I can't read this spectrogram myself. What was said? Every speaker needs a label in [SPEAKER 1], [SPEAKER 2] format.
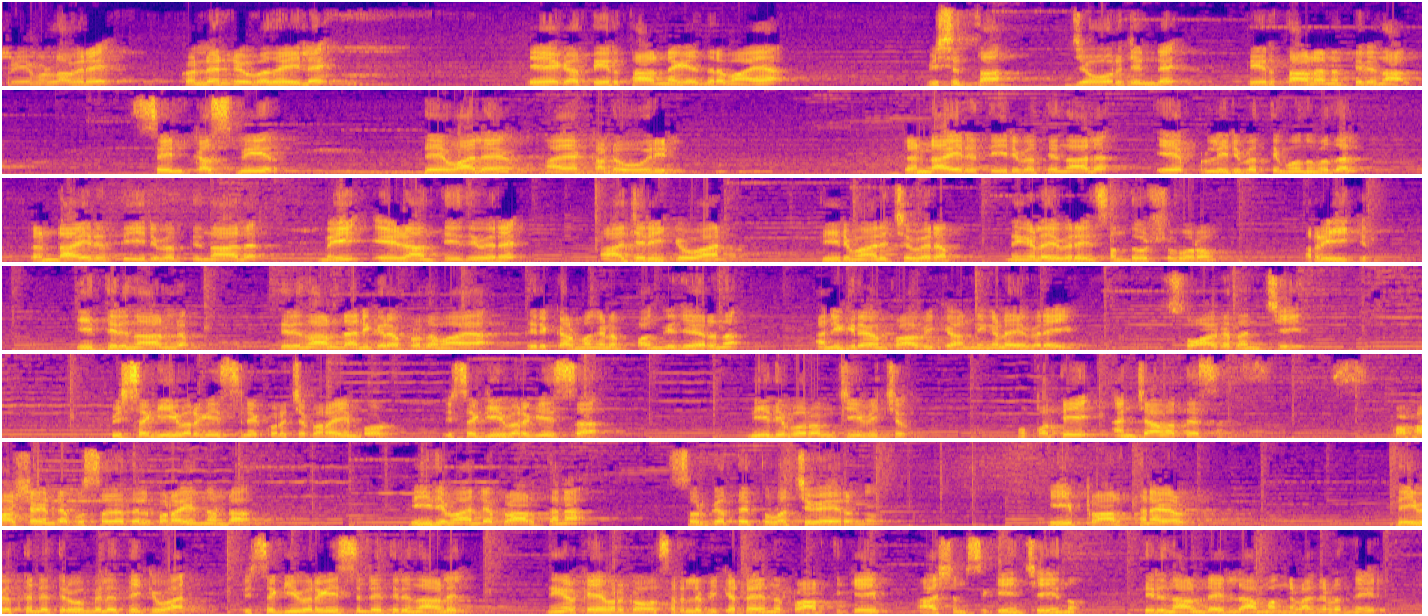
[SPEAKER 1] പ്രിയമുള്ളവരെ കൊല്ലം രൂപതയിലെ ഏക തീർത്ഥാടന കേന്ദ്രമായ വിശുദ്ധ ജോർജിന്റെ തീർത്ഥാടന തിരുനാൾ സെയിന്റ് കശ്മീർ ദേവാലയമായ കടവൂരിൽ രണ്ടായിരത്തി ഇരുപത്തിനാല് ഏപ്രിൽ ഇരുപത്തിമൂന്ന് മുതൽ രണ്ടായിരത്തി ഇരുപത്തിനാല് മെയ് ഏഴാം തീയതി വരെ ആചരിക്കുവാൻ തീരുമാനിച്ച നിങ്ങളെ ഇവരെയും സന്തോഷപൂർവം അറിയിക്കുന്നു. ഈ തിരുനാളിലും തിരുനാളിന്റെ അനുഗ്രഹപ്രദമായ തിരുക്കർമ്മങ്ങളും പങ്കുചേർന്ന് അനുഗ്രഹം പ്രാപിക്കാൻ നിങ്ങളേവരെയും സ്വാഗതം ചെയ്യും. വിശ ഗീവർഗീസിനെ കുറിച്ച് പറയുമ്പോൾ വിശ ഗീവർഗീസ് നീതിപൂർവം ജീവിച്ചു. മുപ്പത്തി അഞ്ചാമത്തെ പ്രഭാഷകന്റെ പുസ്തകത്തിൽ പറയുന്നുണ്ട് നീതിമാന്റെ പ്രാർത്ഥന സ്വർഗത്തെ തുളച്ചു കയറുന്നു. ഈ പ്രാർത്ഥനകൾ ദൈവത്തിന്റെ തിരുമുമ്പിലെത്തിക്കുവാൻ വിശ ഗീവർഗീസിന്റെ തിരുനാളിൽ നിങ്ങൾക്ക് ഏവർക്കും അവസരം ലഭിക്കട്ടെ എന്ന് പ്രാർത്ഥിക്കുകയും ആശംസിക്കുകയും ചെയ്യുന്നു. തിരുനാളിന്റെ എല്ലാ മംഗളങ്ങളും നേരും.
